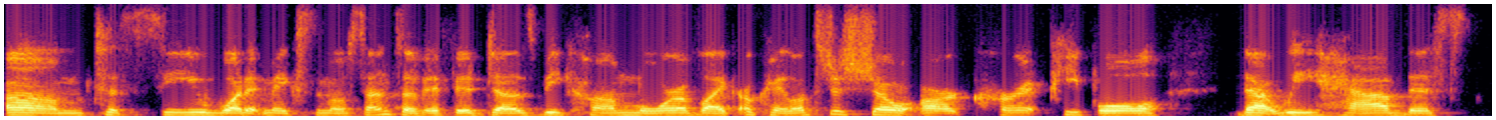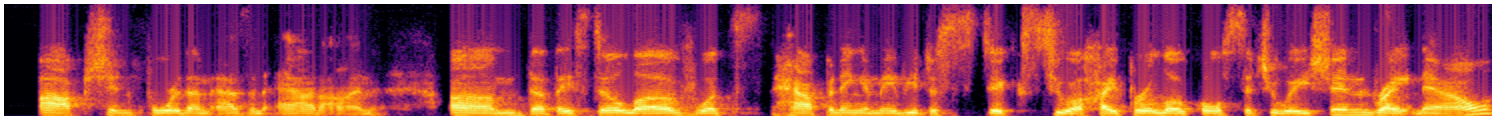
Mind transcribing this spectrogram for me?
um, to see what it makes the most sense of. If it does become more of like, okay, let's just show our current people that we have this option for them as an add-on. Um, that they still love what's happening and maybe it just sticks to a hyper local situation right now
